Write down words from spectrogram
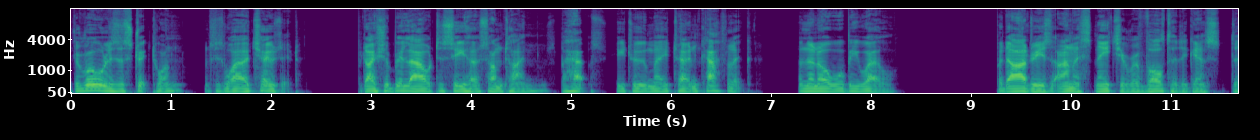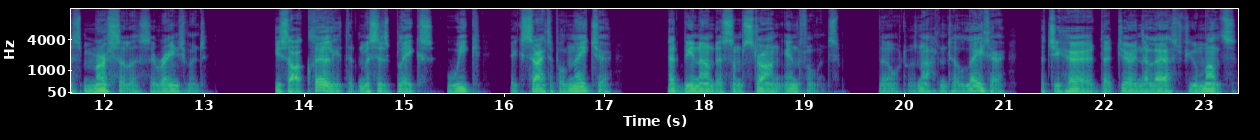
The rule is a strict one, which is why I chose it. But I should be allowed to see her sometimes. Perhaps she too may turn Catholic, and then all will be well. But Audrey's honest nature revolted against this merciless arrangement. She saw clearly that Mrs. Blake's weak, excitable nature had been under some strong influence, though it was not until later that she heard that during the last few months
